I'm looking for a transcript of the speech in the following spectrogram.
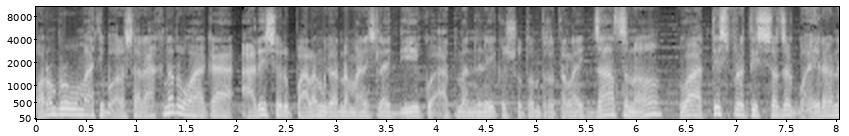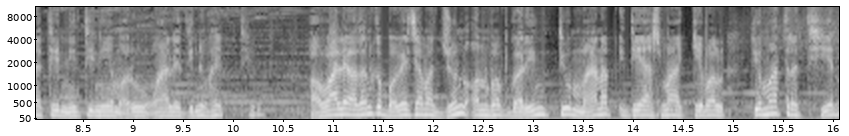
परमप्रभुमाथि भरोसा राख्न र उहाँका आदेशहरू पालन गर्न मानिसलाई दिएको आत्मा निर्णयको स्वतन्त्रतालाई जाँच्न वा त्यसप्रति सजग भइरहन ती नीति नियमहरू उहाँले दिनुभएको थियो। हवाले अदनको बगैँचामा जुन अनुभव गरिन् त्यो मानव इतिहासमा केवल त्यो मात्र थिएन।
